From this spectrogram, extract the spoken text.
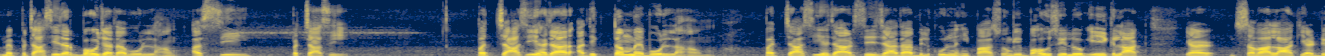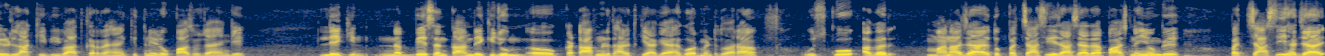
मैं पचासी हज़ार, बहुत ज़्यादा बोल रहा हूँ, अस्सी, पचासी। पचासी हज़ार अधिकतम मैं बोल रहा हूँ। पचासी हज़ार से ज़्यादा बिल्कुल नहीं पास होंगे। बहुत से लोग एक लाख या सवा लाख या डेढ़ लाख की भी बात कर रहे हैं, कितने लोग पास हो जाएँगे। लेकिन नब्बे संतानवे की जो कट ऑफ़ निर्धारित किया गया है गवर्नमेंट द्वारा, उसको अगर माना जाए तो पचासी हज़ार से ज़्यादा पास नहीं होंगे। पचासी हज़ार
